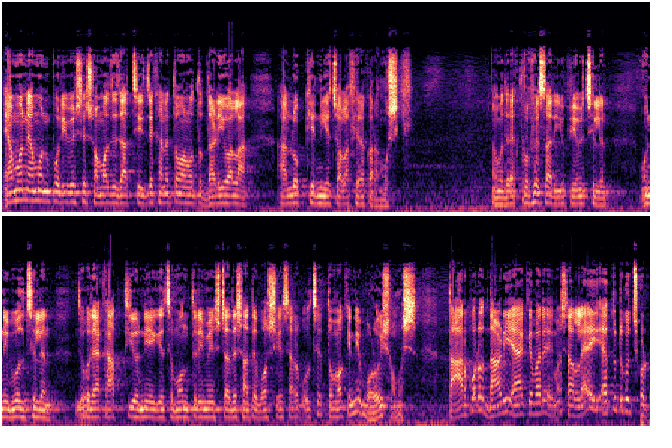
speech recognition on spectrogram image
এমন এমন পরিবেশে সমাজে যাচ্ছি যেখানে তোমার মতো দাড়িওয়ালা আর লোককে নিয়ে চলাফেরা করা মুশকিল। আমাদের এক প্রফেসর ইউপিএম ছিলেন। উনি বলছিলেন যে ওর এক আত্মীয় নিয়ে গেছে, মন্ত্রী মিনিস্টারদের সাথে বসে স্যার বলছে, তোমাকে নিয়ে বড়ই সমস্যা। তারপরও দাড়ি একেবারে মাসাল্লাহ এতটুকু ছোট।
